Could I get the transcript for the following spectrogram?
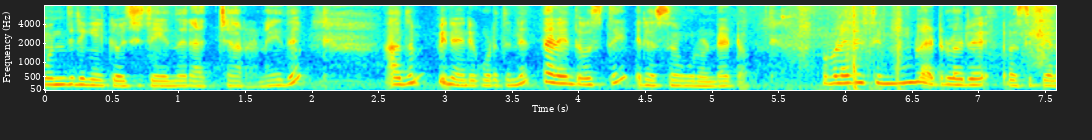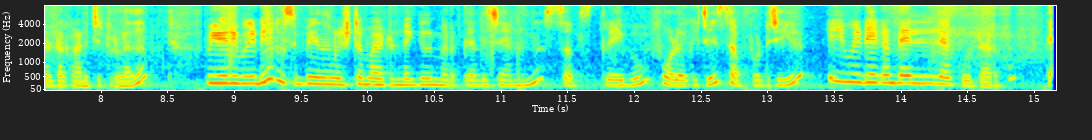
മുന്തിരിങ്ങയൊക്കെ വെച്ച് ചെയ്യുന്ന ഒരു അച്ചാറാണ് ഇത്. അതും പിന്നെ അതിന്റെ കൂടെ തന്നെ തലേ ദിവസത്തെ രസവും കൂടെ ഉണ്ട് കേട്ടോ. അപ്പോൾ വളരെ സിമ്പിളായിട്ടുള്ളൊരു റെസിപ്പിയാണ് കേട്ടോ കാണിച്ചിട്ടുള്ളത്. അപ്പോൾ ഈ ഒരു വീഡിയോ റെസിപ്പി നിങ്ങൾ ഇഷ്ടമായിട്ടുണ്ടെങ്കിൽ മറക്കാന്റെ ചാനൽ ഒന്ന് സബ്സ്ക്രൈബും ഫോളോ ഒക്കെ ചെയ്ത് സപ്പോർട്ട് ചെയ്യും. ഈ വീഡിയോ കണ്ട എല്ലാ കൂട്ടുകാർക്കും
